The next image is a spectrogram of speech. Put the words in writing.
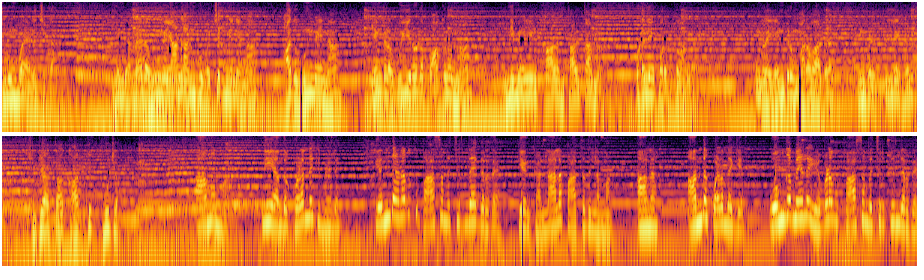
துரும்ப இழைச்சிட்டா. எங்க மேல உண்மையான அன்பு வச்சிருந்தீங்கன்னா அது உண்மைன்னா எங்களை உயிரோட பார்க்கணும்னா இனிமேயும் காலம் தாழ்த்தாம உடனே பொறுப்புவாங்க உங்களை என்றும் மறவாத உங்கள் பிள்ளைகள் சுஜாதா கார்த்திக் பூஜா. ஆமாம்மா. நீ அந்த குழந்தைக்கு மேல எந்த அளவுக்கு பாசம் வச்சிருந்தேங்கிறத என் கண்ணால பார்த்ததில்லம்மா. ஆனா அந்த குழந்தைங்க உங்க மேல எவ்வளவு பாசம் வச்சிருக்குங்கிறத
